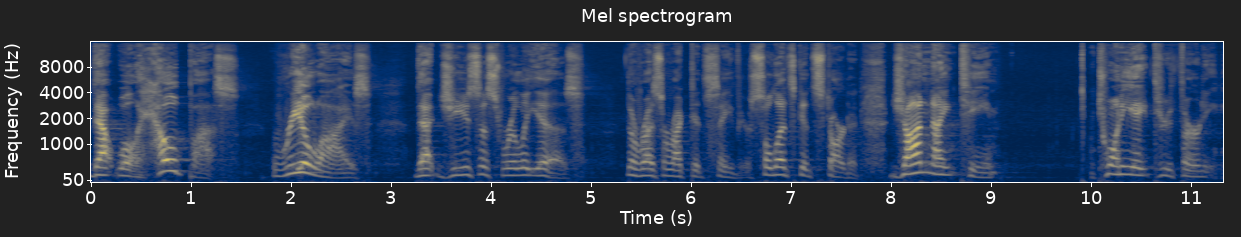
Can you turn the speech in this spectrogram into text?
that will help us realize that Jesus really is the resurrected Savior. So let's get started. John 19, 28 through 30.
